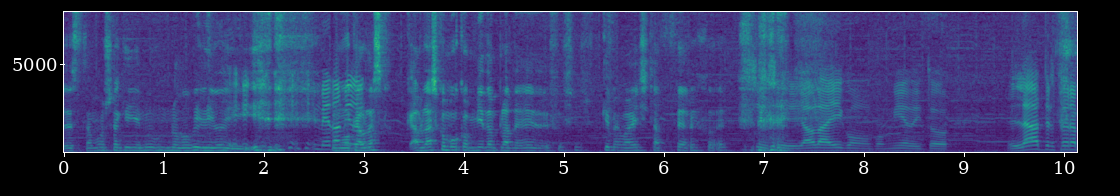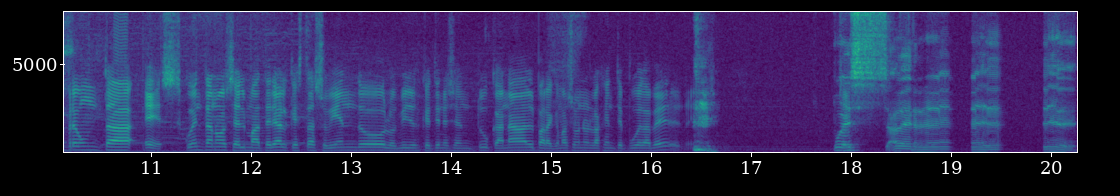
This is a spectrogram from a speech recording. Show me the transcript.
estamos aquí en un nuevo vídeo y. me da como miedo. que hablas, hablas como con miedo, en plan de. ¿Qué me vais a hacer, joder? Sí, sí, habla ahí con, miedo y todo. La tercera pregunta es: cuéntanos el material que estás subiendo, los vídeos que tienes en tu canal, para que más o menos la gente pueda ver. Pues, a ver. Eh, eh,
